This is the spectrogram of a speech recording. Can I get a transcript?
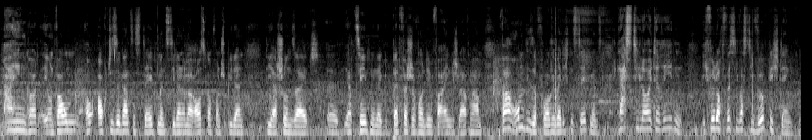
mein Gott, ey, und warum auch, diese ganzen Statements, die dann immer rauskommen von Spielern, die ja schon seit äh, Jahrzehnten in der Bettwäsche von dem Verein geschlafen haben. Warum diese vorgefertigten Statements? Lass die Leute reden. Ich will doch wissen, was die wirklich denken.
